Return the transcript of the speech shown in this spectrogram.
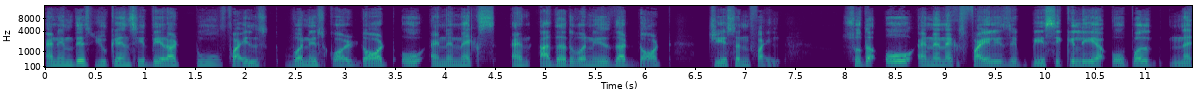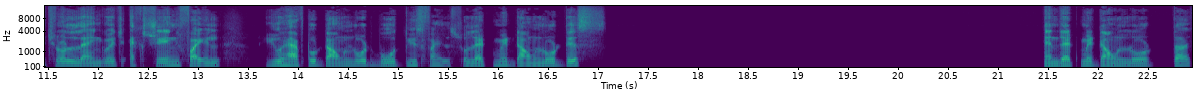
and in this you can see there are two files one is called .onnx and other one is the .json file so the ONNX file is basically a Opal natural language exchange file you have to download both these files. So let me download this. And let me download the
